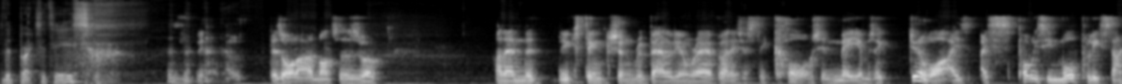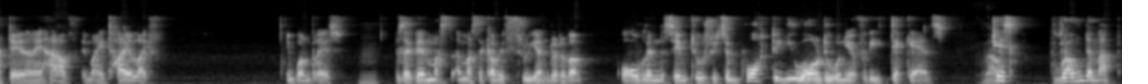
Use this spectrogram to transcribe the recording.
The Brexiteers. Yeah, there's all our nonsense as well. And then the, the Extinction Rebellion, whatever, and it's just like causing mayhem. It's like, do you know what? I I s- probably seen more police that day than I have in my entire life in one place. Hmm. It's like there must I must have come with three hundred of them all within the same two streets. And what do you all do in here for these dickheads? Well, Just round them up,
